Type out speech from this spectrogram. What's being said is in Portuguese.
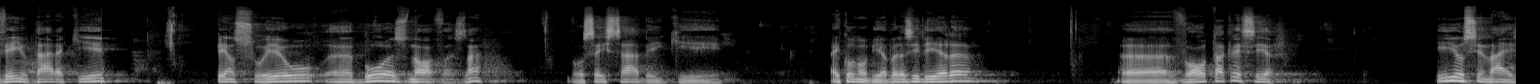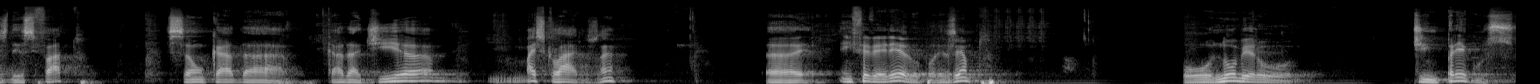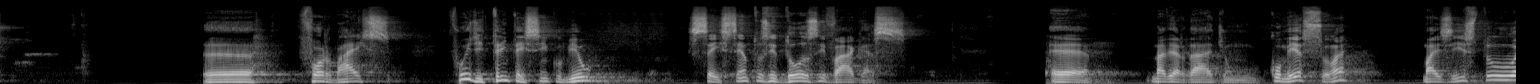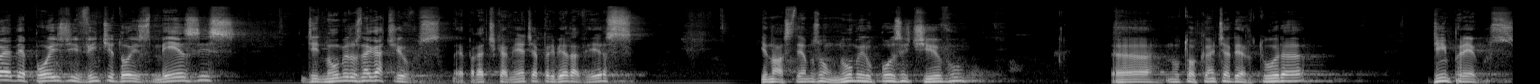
venho dar aqui, penso eu, eh, boas novas, né? Vocês sabem que a economia brasileira uh, volta a crescer. E os sinais desse fato são cada, cada dia mais claros, né? Uh, em fevereiro, por exemplo, o número de empregos uh, formais foi de 35.612 vagas. É, na verdade, um começo, né? mas isto é depois de 22 meses de números negativos. É praticamente a primeira vez que nós temos um número positivo uh, no tocante à abertura de empregos.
